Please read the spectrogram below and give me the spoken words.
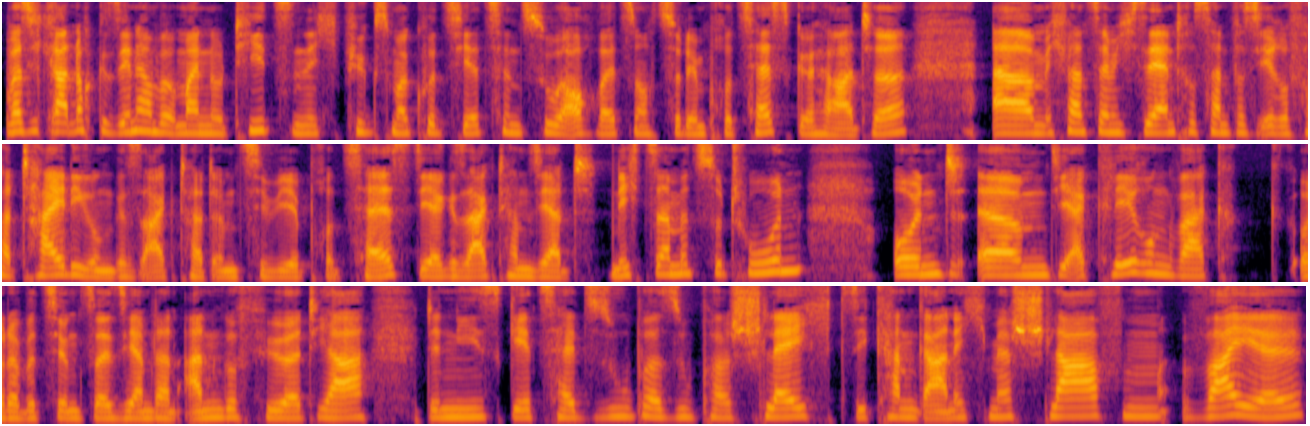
Was ich gerade noch gesehen habe in meinen Notizen, ich füge es mal kurz jetzt hinzu, auch weil es noch zu dem Prozess gehörte. Ähm, ich fand es nämlich sehr interessant, was ihre Verteidigung gesagt hat im Zivilprozess, die ja gesagt haben, sie hat nichts damit zu tun. Und ähm, die Erklärung war oder beziehungsweise sie haben dann angeführt, ja, Denise geht's halt super, super schlecht, sie kann gar nicht mehr schlafen, weil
